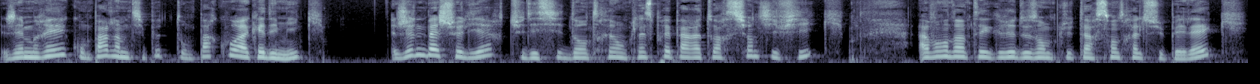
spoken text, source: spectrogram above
j'aimerais qu'on parle un petit peu de ton parcours académique. Jeune bachelière, tu décides d'entrer en classe préparatoire scientifique avant d'intégrer deux ans plus tard Centrale Supélec,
